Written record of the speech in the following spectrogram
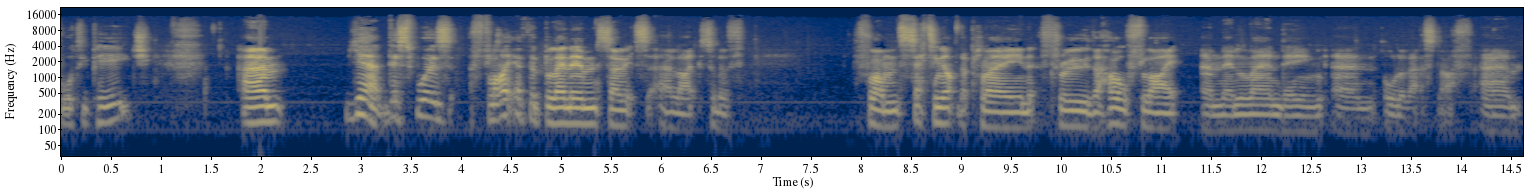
40p each? Um, yeah, this was Flight of the Blenheim, so it's uh, like sort of from setting up the plane through the whole flight and then landing and all of that stuff. Um,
